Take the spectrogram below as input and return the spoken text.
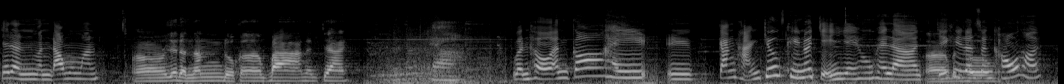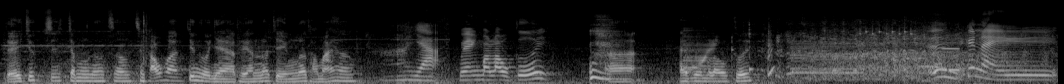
Gia đình mình đông không anh? Ờ, gia đình anh được ờ, ba anh em trai Dạ. Bình thường anh có hay ừ, căng thẳng trước khi nói chuyện vậy không? Hay là À, chỉ khi bình lên sân khấu thôi? chỉ trước trong sân khấu thôi chứ người nhà thì anh nói chuyện nó thoải mái hơn. À dạ. Quen bao lâu cưới? À, em quen bao lâu cưới? Ừ, Cái này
